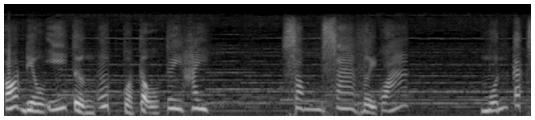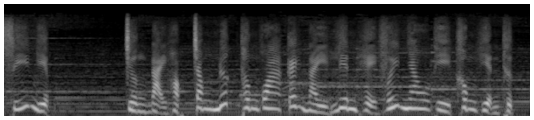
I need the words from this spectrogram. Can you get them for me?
Có điều ý tưởng ước của cậu tuy hay, song xa vời quá. Muốn các xí nghiệp, trường đại học trong nước thông qua cách này liên hệ với nhau thì không hiện thực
